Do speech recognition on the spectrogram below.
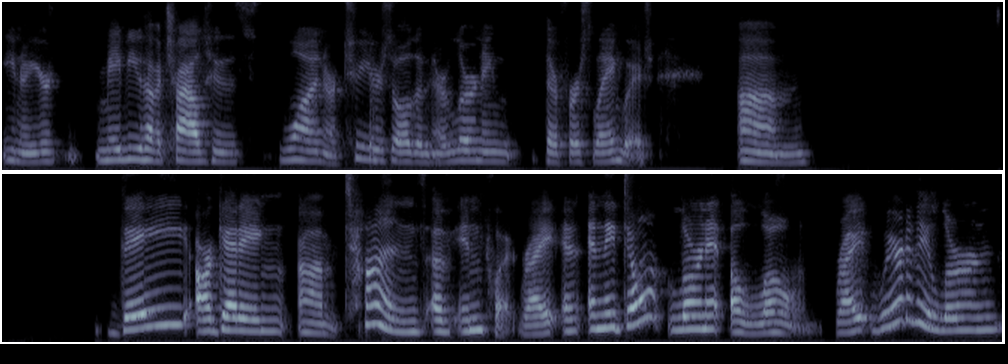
you know you're maybe you have a child who's one or two years old and they're learning their first language um they are getting um, tons of input, right? And and they don't learn it alone, right? Where do they learn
